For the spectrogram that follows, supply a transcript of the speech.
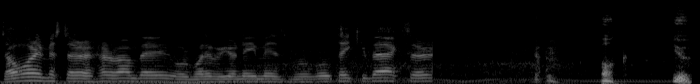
Don't worry, Mr. Harambe, or whatever your name is. We'll, we'll take you back, sir. Fuck you!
